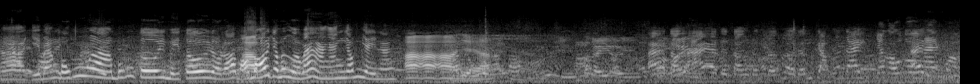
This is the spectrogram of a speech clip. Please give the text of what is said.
À, chị bán bún à, bún tươi mì tươi rồi đó. Bỏ À. mối cho mấy người bán hàng ăn giống vậy nè. À à à vậy hả? À, từ từ đừng đừng đừng chọc lên đây. Cho cậu tôi hai phần.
